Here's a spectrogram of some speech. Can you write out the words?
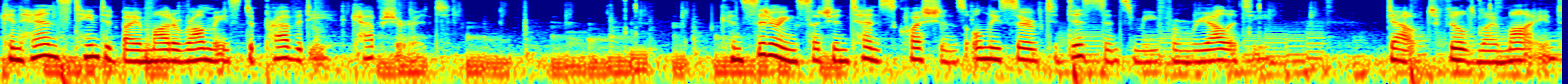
can hands tainted by Madarame's depravity capture it? Considering such intense questions only served to distance me from reality. Doubt filled my mind.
